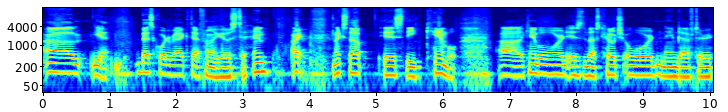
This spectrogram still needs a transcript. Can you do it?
um, yeah, best quarterback definitely goes to him. All right, next up is the Campbell. Uh, Campbell Award is the Best Coach Award, named after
